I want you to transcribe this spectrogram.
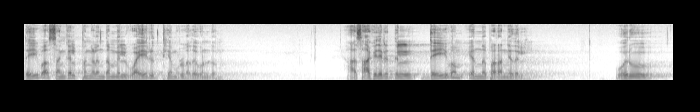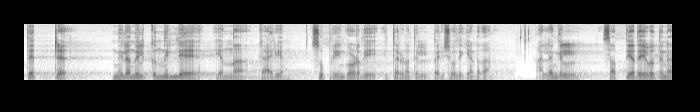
ദൈവസങ്കല്പങ്ങളും തമ്മിൽ വൈരുദ്ധ്യമുള്ളതുകൊണ്ടും ആ സാഹചര്യത്തിൽ ദൈവം എന്ന് പറഞ്ഞതിൽ ഒരു തെറ്റ് നിലനിൽക്കുന്നില്ലേ എന്ന കാര്യം സുപ്രീം കോടതി ഇത്തരുണത്തിൽ പരിശോധിക്കേണ്ടതാണ്. അല്ലെങ്കിൽ സത്യദൈവത്തിന്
